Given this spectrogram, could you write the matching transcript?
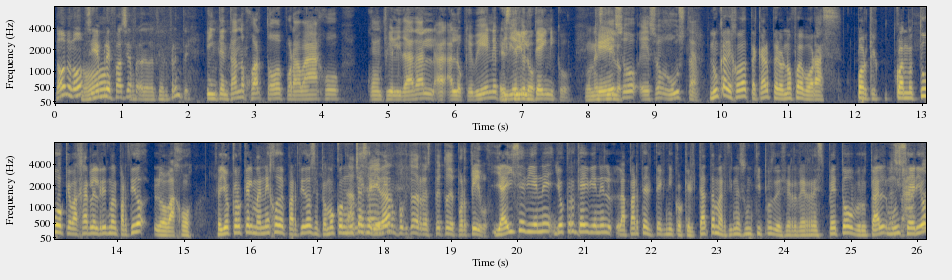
No, no, no, No. siempre fue hacia, hacia el frente. Intentando jugar todo por abajo, con fidelidad al- a, a lo que viene pidiendo Estilo. el técnico. Un que estilo. eso, eso gusta. Nunca dejó de atacar, pero no fue voraz. Porque cuando tuvo que bajarle el ritmo al partido, lo bajó. O sea, yo creo que el manejo de partido se tomó con mucha ahí seriedad. viene un poquito de respeto deportivo. Y ahí se viene, yo creo que ahí viene la parte del técnico, que el Tata Martínez es un tipo de ser de respeto brutal, muy serio,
